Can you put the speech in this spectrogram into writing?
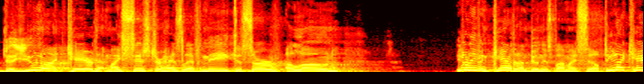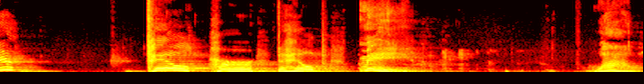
do you not care that my sister has left me to serve alone? You don't even care that I'm doing this by myself. Do you not care? Tell her to help me. Wow.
